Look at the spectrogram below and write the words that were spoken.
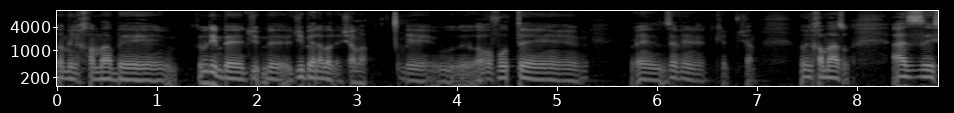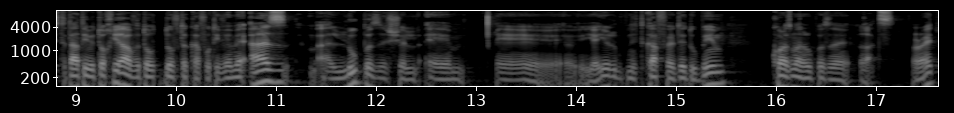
במלחמה ב... אתם יודעים, בג'יבל אבאלה שמה, בערבות... זה ו... כן, שם. במלחמה הזאת. אז הסתתרתי בתוך יער ודוב תקף אותי, ומאז הלופ הזה של אה, אה, יאיר נתקף על ידי דובים, כל הזמן הלופ הזה רץ, אורייט?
